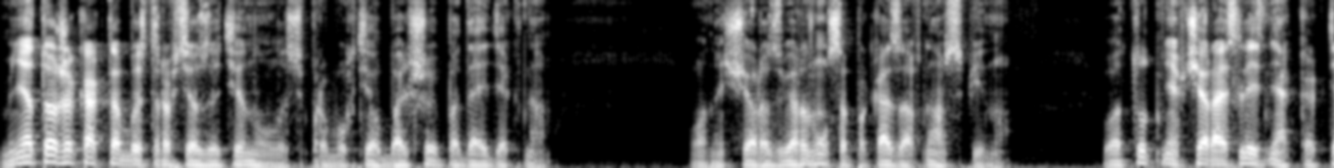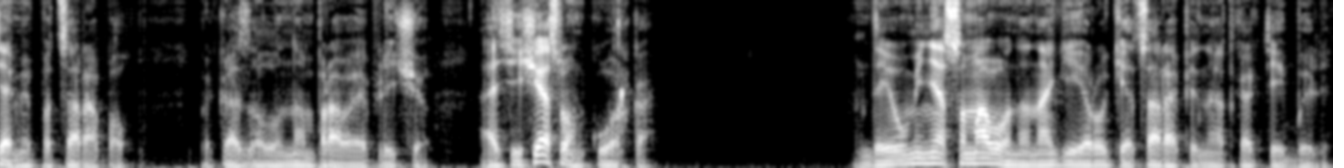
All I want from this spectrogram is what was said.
«Меня тоже как-то быстро все затянулось», — пробухтел Большой, подойдя к нам. Он еще развернулся, показав нам спину. «Вот тут мне вчера слезняк когтями поцарапал», — показал он нам правое плечо. А сейчас вон корка. Да и у меня самого на ноге и руке царапины от когтей были.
